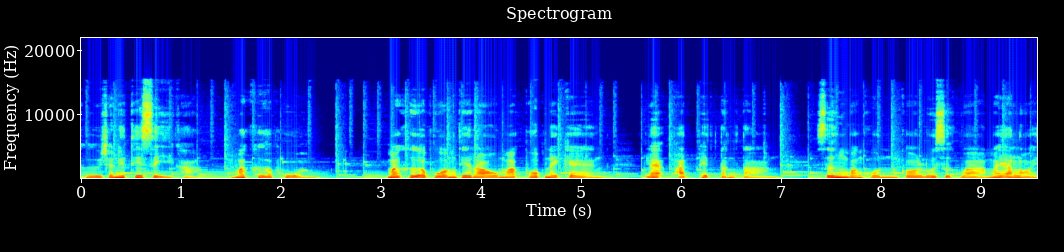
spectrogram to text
คือชนิดที่ 4 ค่ะ มะเขือพวง มะเขือพวงที่เรามักพบในแกง และผัดเผ็ดต่างๆ ซึ่งบางคนก็รู้สึกว่าไม่อร่อย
